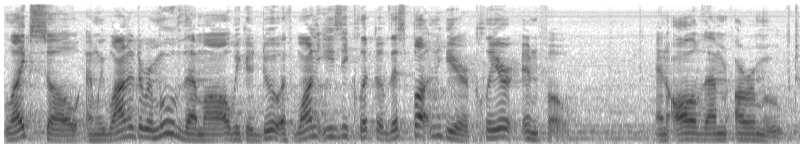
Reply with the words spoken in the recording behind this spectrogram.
like so, and we wanted to remove them all, we could do it with one easy click of this button here, Clear Info, and all of them are removed.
